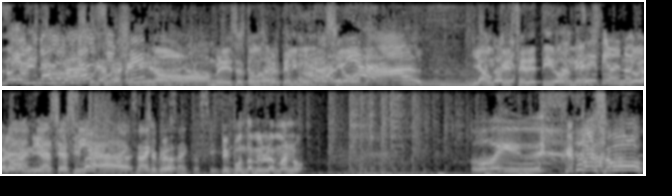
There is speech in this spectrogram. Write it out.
¿No sé, tuviste el final, el final Cultura siempre. No, hombre, eso es como saberte el himno la nacional. Y aunque se dé tirones, se no llora ni hace así. ¡bah! Exacto, ¿Se acuerda? exacto, sí, sí. Pimpón, dame una mano. Uy, ¿Qué pasó?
